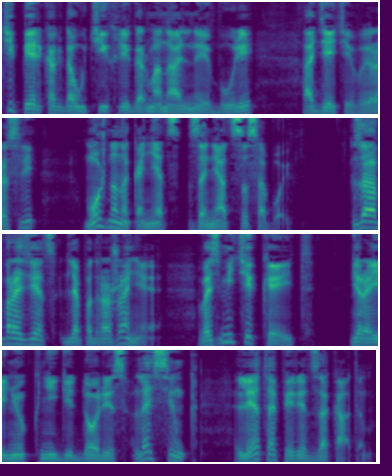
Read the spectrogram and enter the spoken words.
Теперь, когда утихли гормональные бури, а дети выросли, можно, наконец, заняться собой. За образец для подражания возьмите Кейт, героиню книги Дорис Лессинг «Лето перед закатом».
